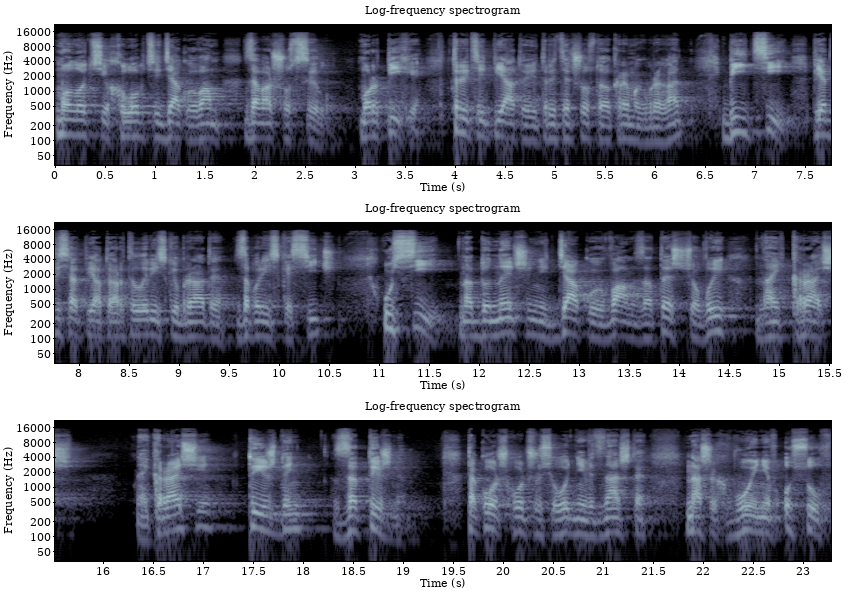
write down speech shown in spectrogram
Молодці хлопці, дякую вам за вашу силу. Морпіхи 35-ї і 36-ї окремих бригад, бійці 55-ї артилерійської бригади Запорізька Січ. Усі на Донеччині дякую вам за те, що ви найкращі. Найкращі тиждень за тижнем. Також хочу сьогодні відзначити наших воїнів ОСУВ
